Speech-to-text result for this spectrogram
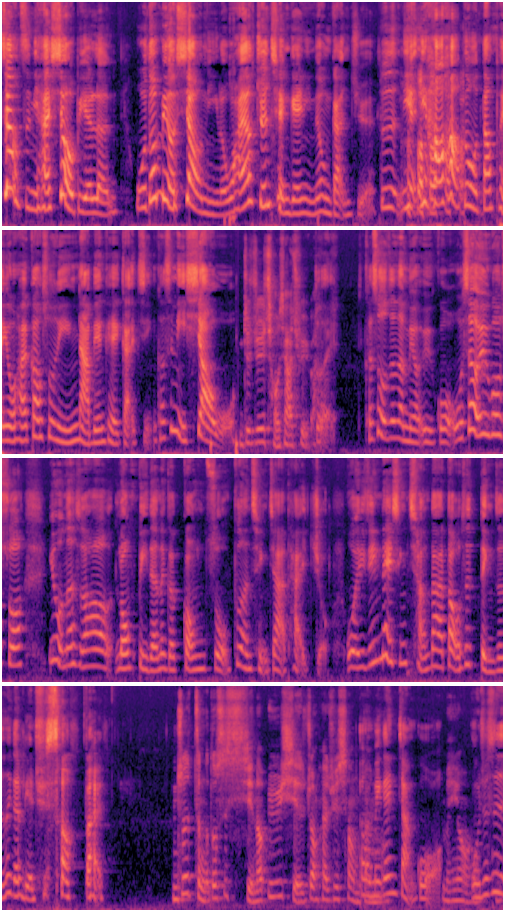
这样子，你还笑别人，我都没有笑你了，我还要捐钱给你那种感觉，就是你你好好跟我当朋友，我还告诉你你哪边可以改进，可是你笑我，你就继续吵下去吧。对。可是我真的没有遇过，我是有遇过说，因为我那时候隆鼻的那个工作不能请假太久，我已经内心强大到我是顶着那个脸去上班。你说整个都是血，然后淤血的状态去上班、哦我没跟你讲过哦，没有啊，我就是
